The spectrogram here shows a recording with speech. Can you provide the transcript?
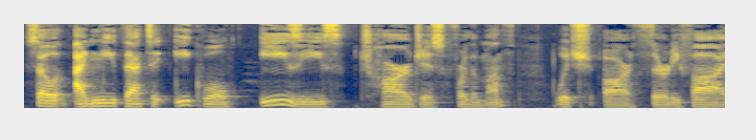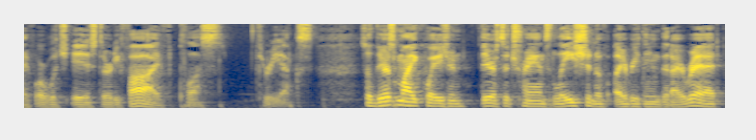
So I need that to equal easy's charges for the month, which are 35, or which is 35 plus 3x. So there's my equation. There's the translation of everything that I read.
